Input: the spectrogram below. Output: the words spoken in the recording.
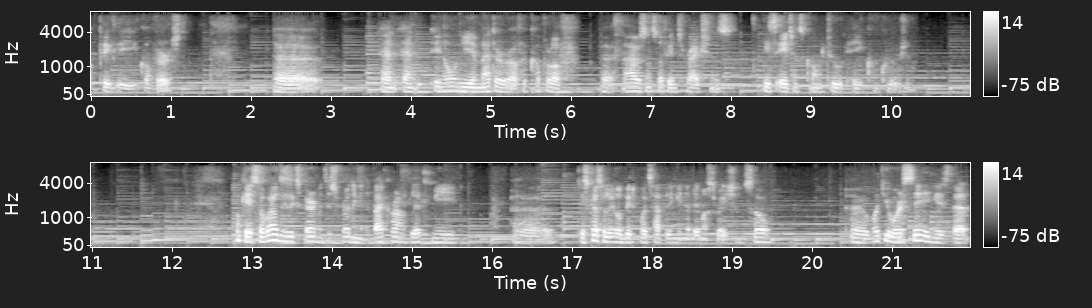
completely converged. Uh, and, and in only a matter of a couple of uh, thousands of interactions, these agents come to a conclusion. Okay, so while this experiment is running in the background, let me uh, discuss a little bit what's happening in the demonstration. So uh, what you were seeing is that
